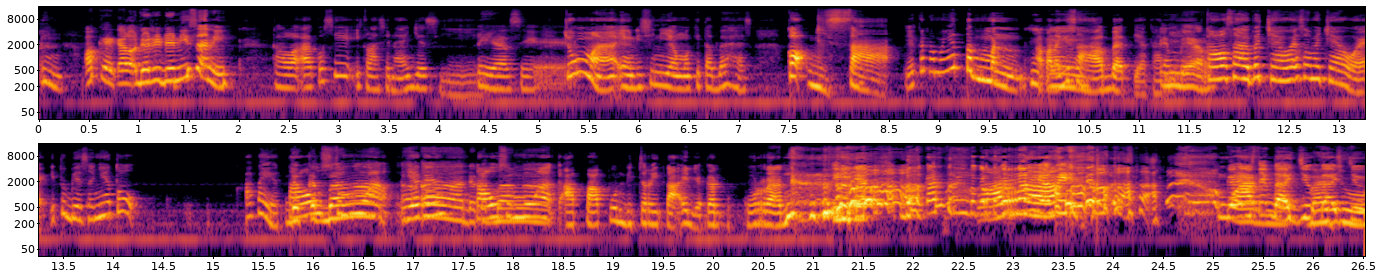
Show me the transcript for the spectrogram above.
Oke, kalau dari Denisa nih. kalau aku sih ikhlasin aja sih Iya sih. cuma yang di sini yang mau kita bahas kok bisa ya kan namanya temen apalagi sahabat ya kan kalau sahabat cewek sama cewek itu biasanya tuh apa ya tahu Deket semua banget. ya kan deket tahu banget. semua apa pun diceritain ya kan ukuran iya, bahkan sering tuker-tukeran gak sih? Enggak, maksudnya Warna, baju, baju.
